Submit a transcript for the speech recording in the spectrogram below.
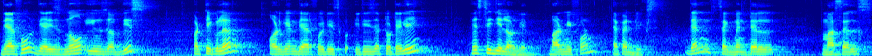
Therefore, there is no use of this particular organ therefore, it is it is a totally vestigial organ vermiform appendix. Then segmental muscles,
